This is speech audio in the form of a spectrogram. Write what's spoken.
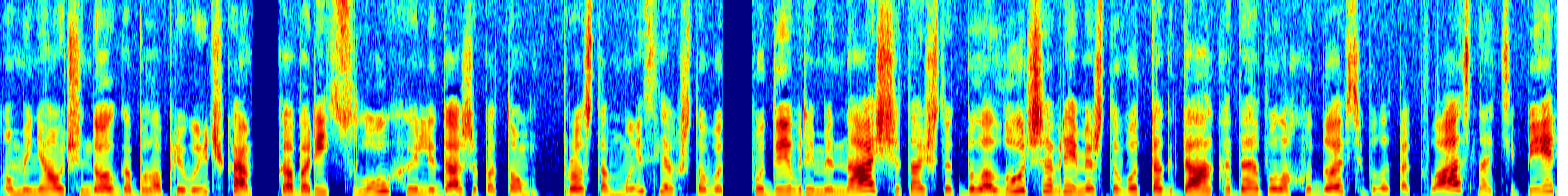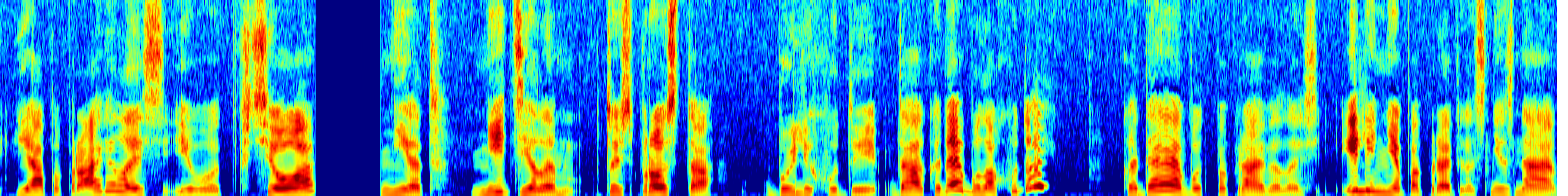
у меня очень долго была привычка говорить вслух или даже потом просто в мыслях, что вот худые времена, считать, что это было лучшее время, что вот тогда, когда я была худой, все было так классно, а теперь я поправилась, и вот все. Нет, не делаем. То есть просто были худые. Да, когда я была худой, когда я вот поправилась или не поправилась, не знаю.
